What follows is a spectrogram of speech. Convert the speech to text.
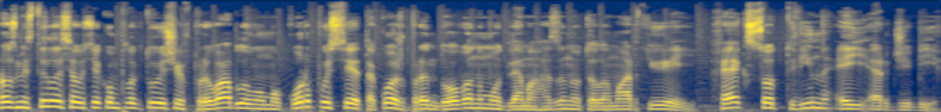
розмістилися усі комплектуючі в привабливому корпусі, також брендованому для магазину Telemart.ua Hexo Twin ARGB.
